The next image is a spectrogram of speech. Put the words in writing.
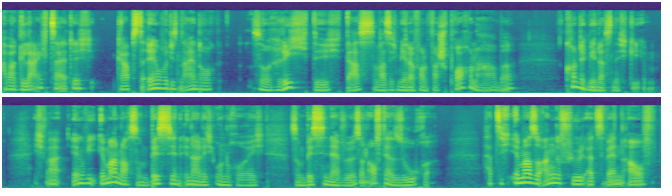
aber gleichzeitig gab es da irgendwo diesen Eindruck, so richtig das, was ich mir davon versprochen habe, konnte mir das nicht geben. Ich war irgendwie immer noch so ein bisschen innerlich unruhig, so ein bisschen nervös und auf der Suche hat sich immer so angefühlt, als wenn auf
